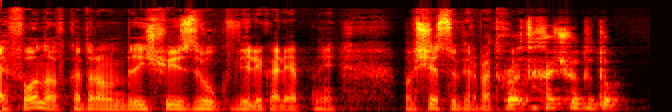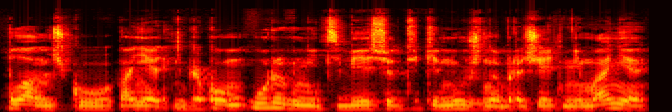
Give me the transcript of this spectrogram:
айфона, в котором еще и звук великолепный. Вообще супер подходит. Просто хочу вот эту планочку понять, на каком уровне тебе все-таки нужно обращать внимание,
